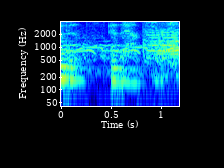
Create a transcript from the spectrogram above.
evidence and answers.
